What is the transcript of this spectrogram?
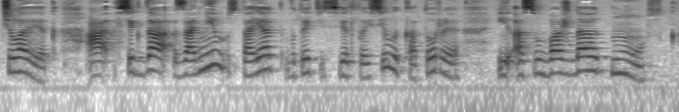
человек, а всегда за ним стоят вот эти светлые силы, которые и освобождают мозг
